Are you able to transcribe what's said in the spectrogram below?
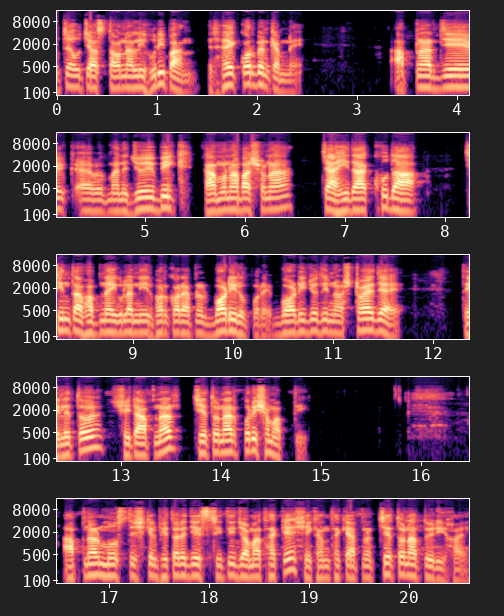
উঁচা, উঁচা স্তনালী হুরি পান, এটা করবেন কেমনে? আপনার যে মানে জৈবিক কামনা বাসনা, চাহিদা, ক্ষুধা, চিন্তা ভাবনা এগুলা নির্ভর করে আপনার বডির উপরে। বডি যদি নষ্ট হয়ে যায়, তাইলে তো সেটা আপনার চেতনার পরিসমাপ্তি। আপনার মস্তিষ্কের ভিতরে যে স্মৃতি জমা থাকে সেখান থেকে আপনার চেতনা তৈরি হয়।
